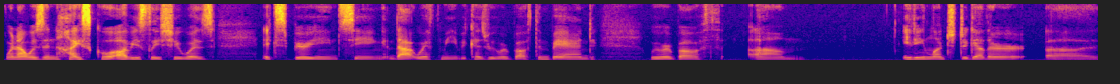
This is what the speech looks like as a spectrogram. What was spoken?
when I was in high school, obviously she was experiencing that with me because we were both in band. We were both um, eating lunch together, uh,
